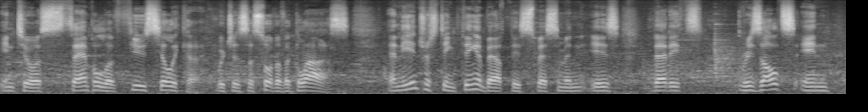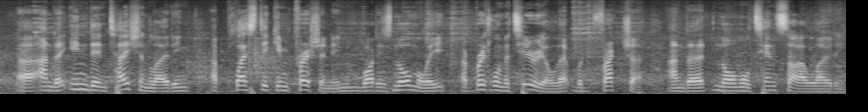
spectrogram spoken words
into a sample of fused silica, which is a sort of a glass. And the interesting thing about this specimen is that it results in, uh, under indentation loading, a plastic impression in what is normally a brittle material that would fracture under normal tensile loading.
